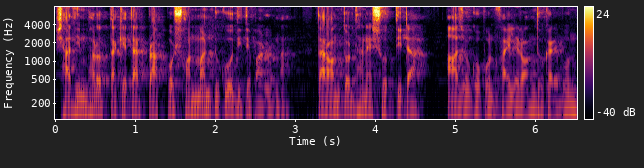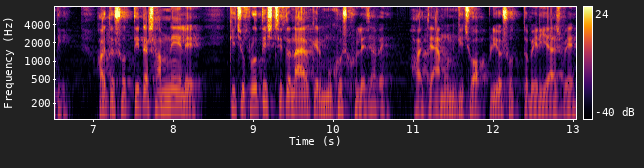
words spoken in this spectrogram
স্বাধীন ভারত তাকে তার প্রাপ্য সম্মানটুকুও দিতে পারল না। তার অন্তর্ধানের সত্যিটা আজও গোপন ফাইলের অন্ধকারে বন্দি। হয়তো সত্যিটা সামনে এলে কিছু প্রতিষ্ঠিত নায়কের মুখোশ খুলে যাবে। হয়তো এমন কিছু অপ্রিয় সত্য বেরিয়ে আসবে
